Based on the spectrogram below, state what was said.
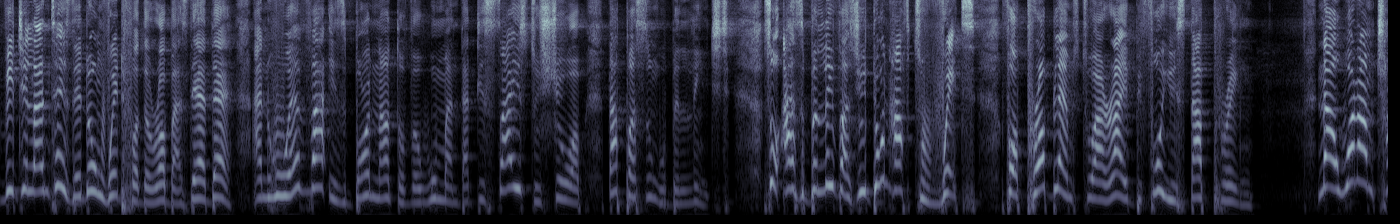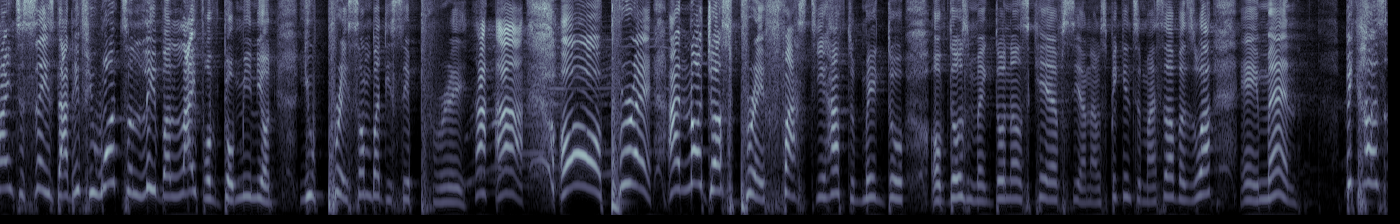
Vigilantes, they don't wait for the robbers, they're there. And whoever is born out of a woman that decides to show up, that person will be lynched. So, as believers, you don't have to wait for problems to arrive before you start praying. Now, what I'm trying to say is that if you want to live a life of dominion, you pray. Somebody say, pray. oh, pray. And not just pray, fast. You have to make do of those McDonald's, KFC, and I'm speaking to myself as well. Amen. Because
